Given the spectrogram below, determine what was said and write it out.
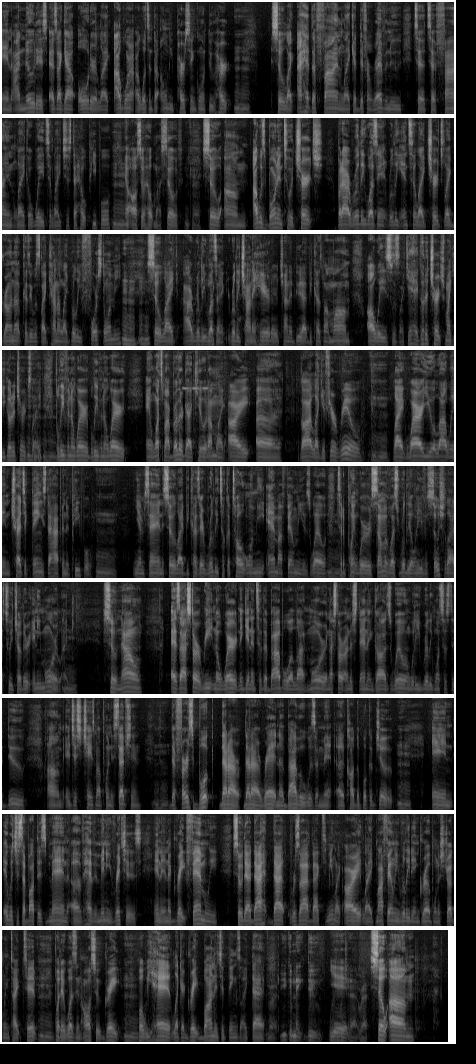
And I noticed as I got older, like I weren't I wasn't the only person going through hurt. Mm-hmm so like I had to find like a different revenue to to find like a way to like just to help people mm-hmm. and also help myself. Okay. So um I was born into a church but I really wasn't really into like church like growing up because it was like kind of like really forced on me. Mm-hmm, mm-hmm. So like I really wasn't really trying to hear it or trying to do that because my mom always was like, "Yeah, go to church, Mikey, go to church, mm-hmm, like mm-hmm. believe in a word, believe in a word." And once my brother got killed, I'm like, "All right, uh, God, like if you're real, mm-hmm. like why are you allowing tragic things to happen to people? You know what I'm saying? So like because it really took a toll on me and my family as well, mm-hmm. to the point where some of us really don't even socialize to each other anymore. Like mm. so now as I start reading the word and getting into the Bible a lot more and I start understanding God's will and what he really wants us to do, um, it just changed my point of perception. Mm-hmm. The first book that I that I read in the Bible was a man, uh, called the Book of Job. Mm-hmm and it was just about this man of having many riches and in a great family so that that that resided back to me like all right like my family really didn't grow up on a struggling type tip mm-hmm. but it wasn't also great mm-hmm. but we had like a great bondage and things like that right. you can make do yeah had, right so um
